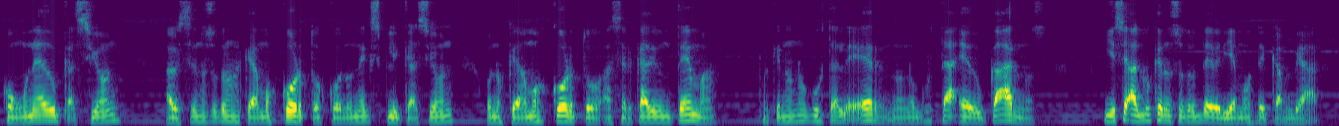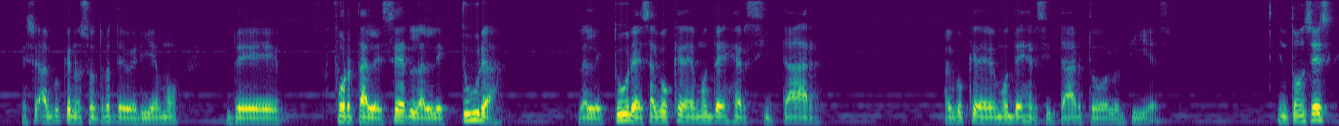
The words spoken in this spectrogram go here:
con una educación a veces nosotros nos quedamos cortos con una explicación o nos quedamos cortos acerca de un tema porque no nos gusta leer, no nos gusta educarnos. Y eso es algo que nosotros deberíamos de cambiar. Es algo que nosotros deberíamos de fortalecer la lectura. La lectura es algo que debemos de ejercitar, algo que debemos de ejercitar todos los días. Entonces,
